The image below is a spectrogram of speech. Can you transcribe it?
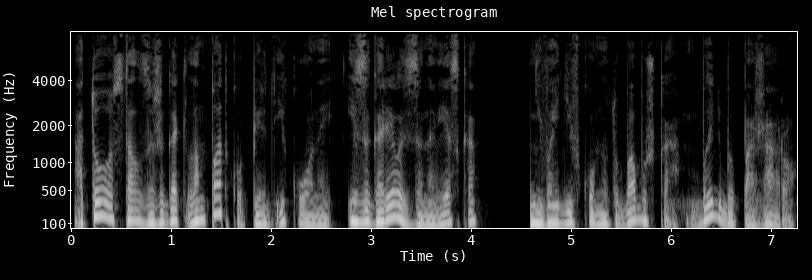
А то стал зажигать лампадку перед иконой, и загорелась занавеска. Не войди в комнату бабушка, быть бы пожару.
